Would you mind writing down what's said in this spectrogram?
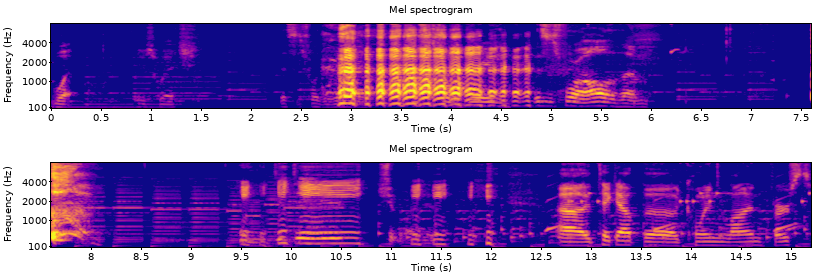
What? Blue switch. This is for the this, is for the. This is for all of them. Shit, what I do. uh, take out the coin line first.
